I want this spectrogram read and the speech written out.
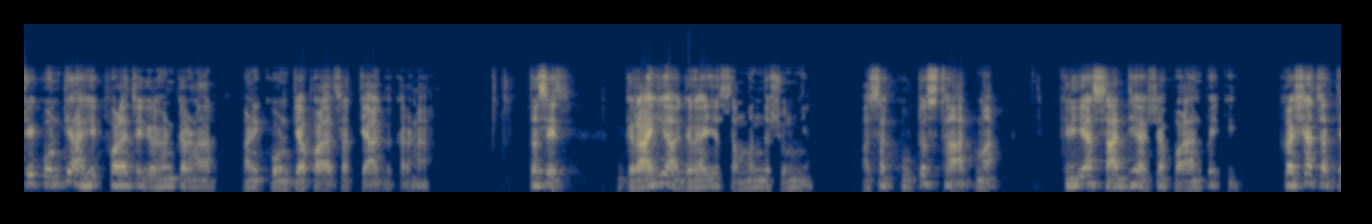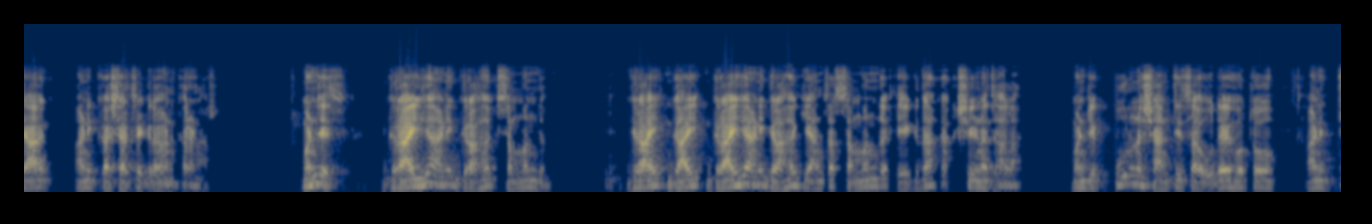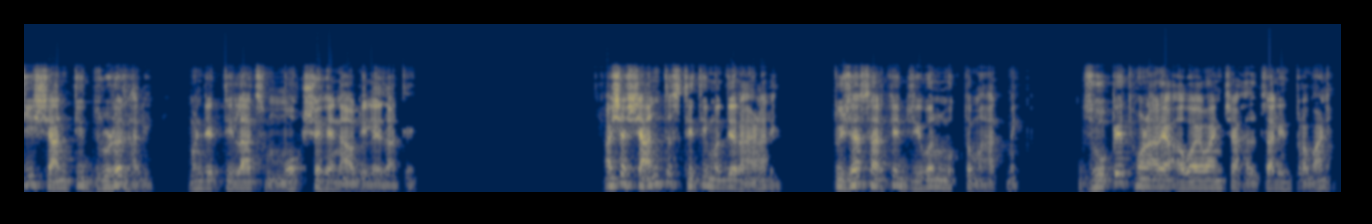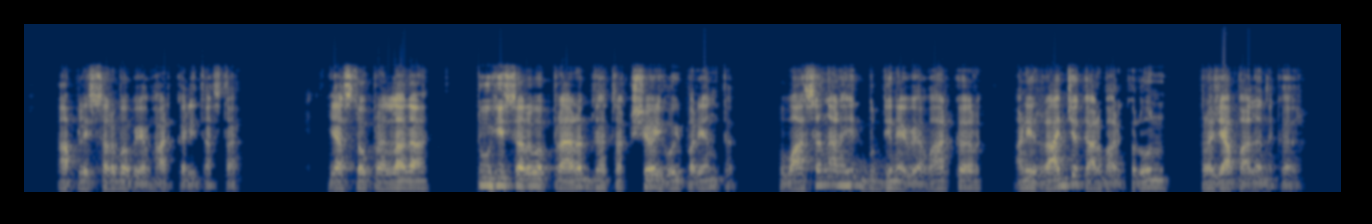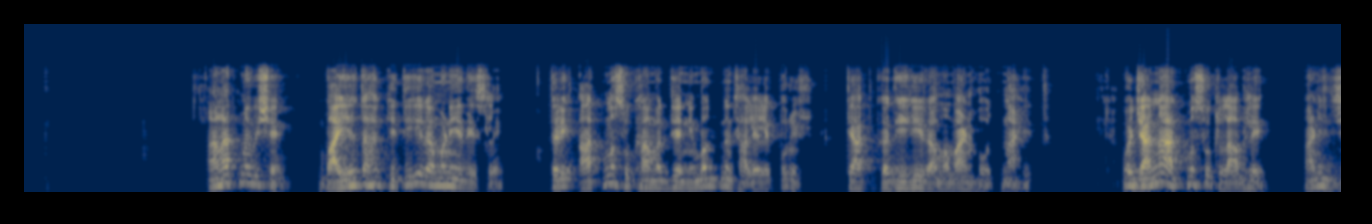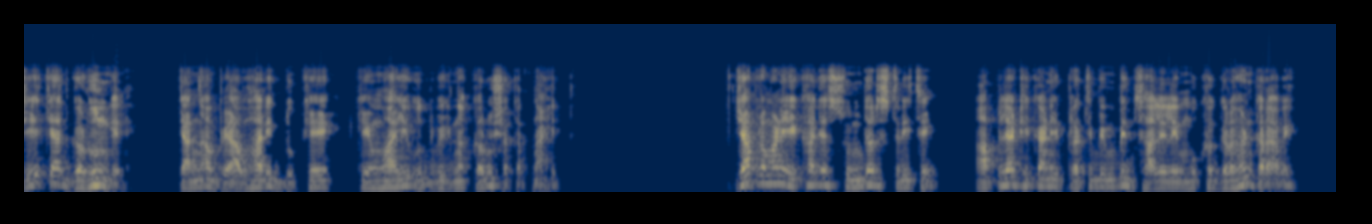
ते कोणत्या अहिक फळाचे ग्रहण करणार आणि कोणत्या फळाचा त्याग करणार? तसेच ग्राह्य अग्राह्य संबंध शून्य असा कुटस्थ आत्मा क्रिया साध्य अशा फळांपैकी कशाचा त्याग आणि कशाचे ग्रहण करणार? म्हणजेच ग्राह्य आणि ग्राहक संबंध ग्राय गाय ग्राह्य आणि ग्राहक यांचा संबंध एकदा का क्षीण झाला? म्हणजे पूर्ण शांतीचा उदय होतो आणि ती शांती दृढ झाली. म्हणजे तिलाच मोक्ष हे नाव दिले जाते. अशा शांत स्थितीमध्ये राहणारे तुझ्यासारखे जीवनमुक्त महात्मे झोपेत होणाऱ्या अवयवांच्या हालचालींप्रमाणे आपले सर्व व्यवहार करीत असतात. यास्तव प्रल्हादा तू ही सर्व प्रारब्धाचा क्षय होईपर्यंत वासनारहित बुद्धीने व्यवहार कर आणि राज्य कारभार करून प्रजापालन कर. अनात्मविषय बाह्यत कितीही रमणीय दिसले तरी आत्मसुखामध्ये निमग्न झालेले पुरुष त्यात कधीही रममाण होत नाहीत. व ज्यांना आत्मसुख लाभले आणि जे त्यात घडून गेले त्यांना व्यावहारिक दुःखे केव्हाही उद्विग्न करू शकत नाहीत. ज्याप्रमाणे एखाद्या सुंदर स्त्रीचे आपल्या ठिकाणी प्रतिबिंबित झालेले मुख ग्रहण करावे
